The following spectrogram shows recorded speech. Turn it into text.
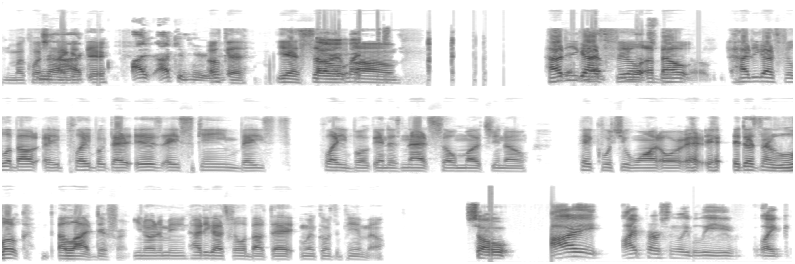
My question, Nah, I I get there. I, I can hear you. Okay, yeah. So, Alright, Mike. um, how do you guys Matt- feel Matt's about how do you guys feel about a playbook that is a scheme based playbook and is not so much you know pick what you want or it, it- it doesn't look a lot different you know what i mean how do you guys feel about that when it comes to pml So I I personally believe like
